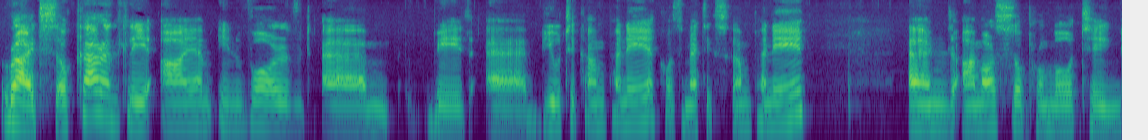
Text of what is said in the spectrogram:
Right. So currently, I am involved um, with a beauty company, a cosmetics company, and I'm also promoting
